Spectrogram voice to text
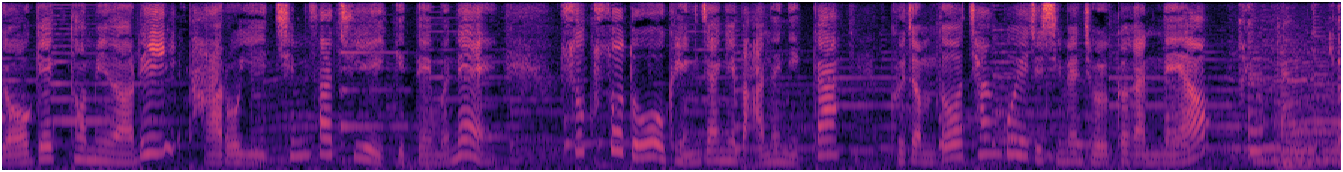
여객 터미널이 바로 이 침사추이에 있기 때문에 숙소도 굉장히 많으니까 그 점도 참고해 주시면 좋을 것 같네요.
